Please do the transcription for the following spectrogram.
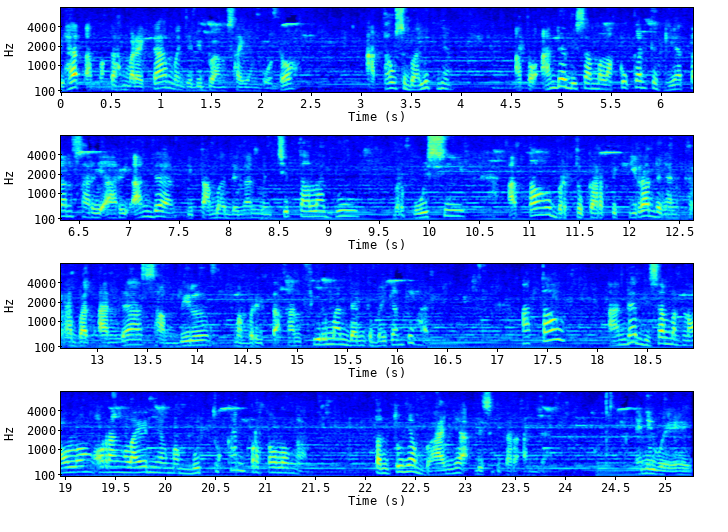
Lihat apakah mereka menjadi bangsa yang bodoh atau sebaliknya atau Anda bisa melakukan kegiatan sehari-hari Anda ditambah dengan mencipta lagu, berpuisi, atau bertukar pikiran dengan kerabat Anda sambil memberitakan firman dan kebaikan Tuhan. Atau Anda bisa menolong orang lain yang membutuhkan pertolongan. Tentunya banyak di sekitar Anda. Anyway,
